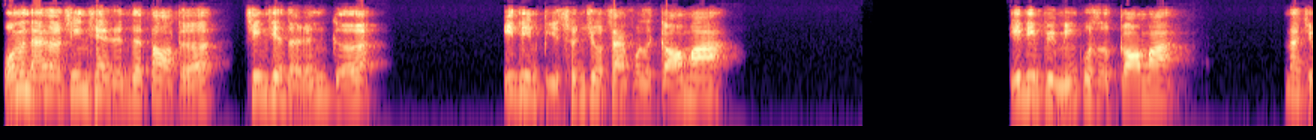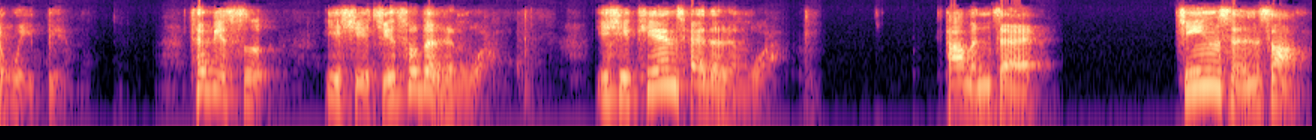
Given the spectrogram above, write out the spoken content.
我们难道今天人的道德、今天的人格，一定比春秋战国时高吗？一定比民国时高吗？那就未必。特别是一些杰出的人物，一些天才的人物，他们在精神上，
